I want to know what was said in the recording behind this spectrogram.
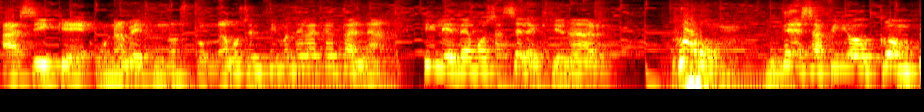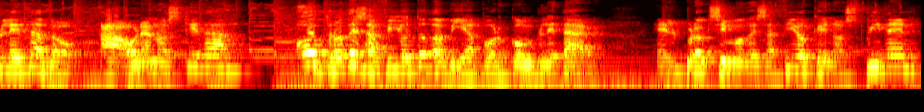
Así que una vez nos pongamos encima de la katana y le demos a seleccionar, ¡pum! Desafío completado. Ahora nos queda otro desafío todavía por completar. El próximo desafío que nos piden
